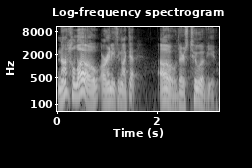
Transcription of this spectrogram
not hello or anything like that. Oh, there's two of you.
